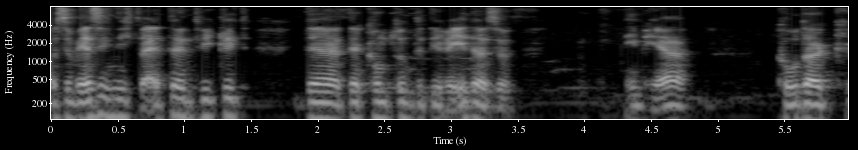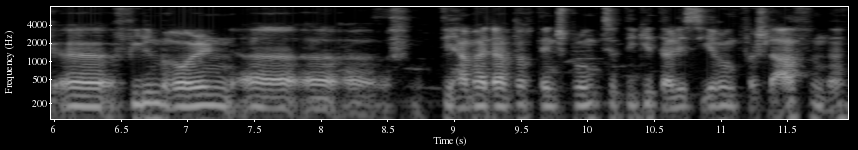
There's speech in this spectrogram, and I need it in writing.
also wer sich nicht weiterentwickelt, der, der kommt unter die Räder. Also nebenher Kodak äh, Filmrollen, äh, äh, die haben halt einfach den Sprung zur Digitalisierung verschlafen. Ne?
